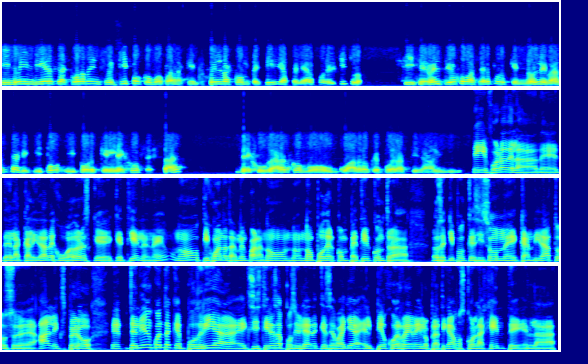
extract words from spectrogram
y no invierte acorde en su equipo como para que vuelva a competir y a pelear por el título. Si se ve el piojo va a ser porque no levanta el equipo y porque lejos está de jugar como un cuadro que pueda aspirar al. Sí, fuera de la, de, la calidad de jugadores que, tienen, ¿eh? ¿No? Tijuana también para no, no, poder competir contra los equipos que sí son eh, candidatos, eh, Alex, pero eh, teniendo en cuenta que podría existir esa posibilidad de que se vaya el Piojo Herrera y lo platicamos con la gente en la,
